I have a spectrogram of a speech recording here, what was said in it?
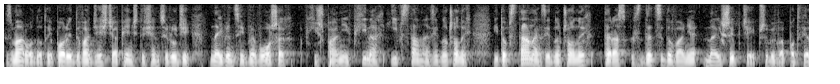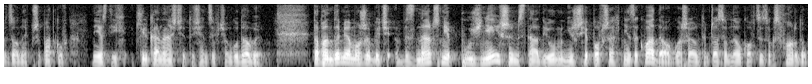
Zmarło do tej pory 25 tysięcy ludzi, najwięcej we Włoszech, w Hiszpanii, w Chinach i w Stanach Zjednoczonych. I to w Stanach Zjednoczonych teraz zdecydowanie najszybciej przybywa potwierdzonych przypadków przypadków. Jest ich kilkanaście tysięcy w ciągu doby. Ta pandemia może być w znacznie późniejszym stadium niż się powszechnie zakłada, ogłaszają tymczasem naukowcy z Oksfordu.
